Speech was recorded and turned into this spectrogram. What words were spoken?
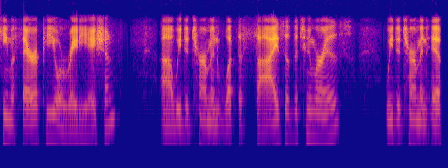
chemotherapy or radiation. Uh, we determine what the size of the tumor is we determine if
